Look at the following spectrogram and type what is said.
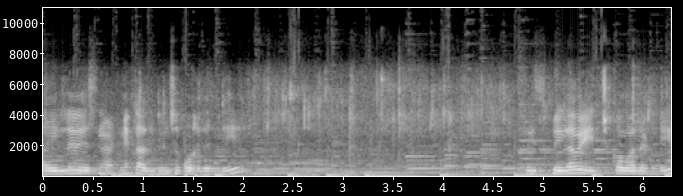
ఆయిల్లో వేసిన వెంటనే కదిలించకూడదండి. క్రిస్పీగా వేయించుకోవాలండి.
